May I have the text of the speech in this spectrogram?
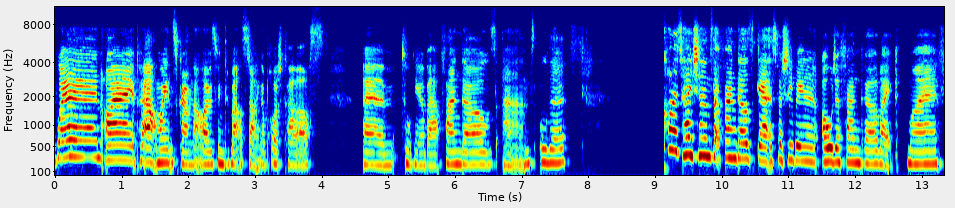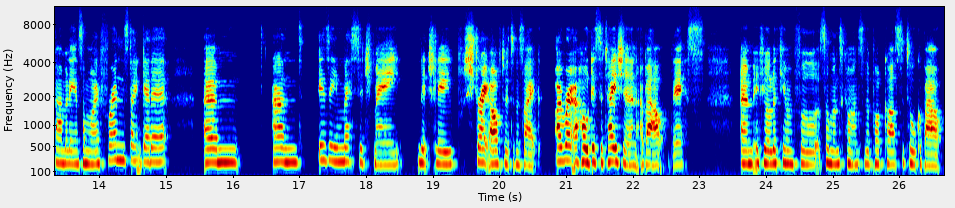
when I put out on my Instagram that I was thinking about starting a podcast, um, talking about fangirls and all the connotations that fangirls get, especially being an older fangirl, like my family and some of my friends don't get it. Um, and Izzy messaged me literally straight afterwards and was like, I wrote a whole dissertation about this. Um, if you're looking for someone to come onto the podcast to talk about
